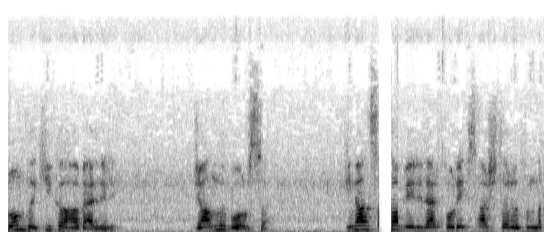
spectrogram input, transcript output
Son dakika haberleri. Canlı borsa. Finansal veriler Forex Aş tarafından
